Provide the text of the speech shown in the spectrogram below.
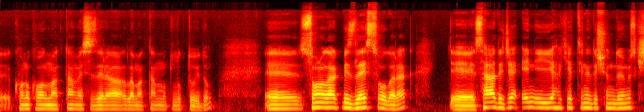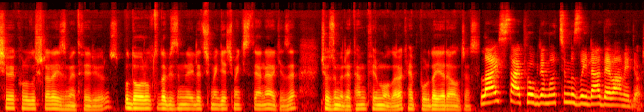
e, konuk olmaktan ve sizleri ağırlamaktan mutluluk duydum. Ee, son olarak biz LESSO olarak e, sadece en iyiyi hak ettiğini düşündüğümüz kişi ve kuruluşlara hizmet veriyoruz. Bu doğrultuda bizimle iletişime geçmek isteyen herkese çözüm üreten firma olarak hep burada yer alacağız. Lifestyle programı tüm hızıyla devam ediyor.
